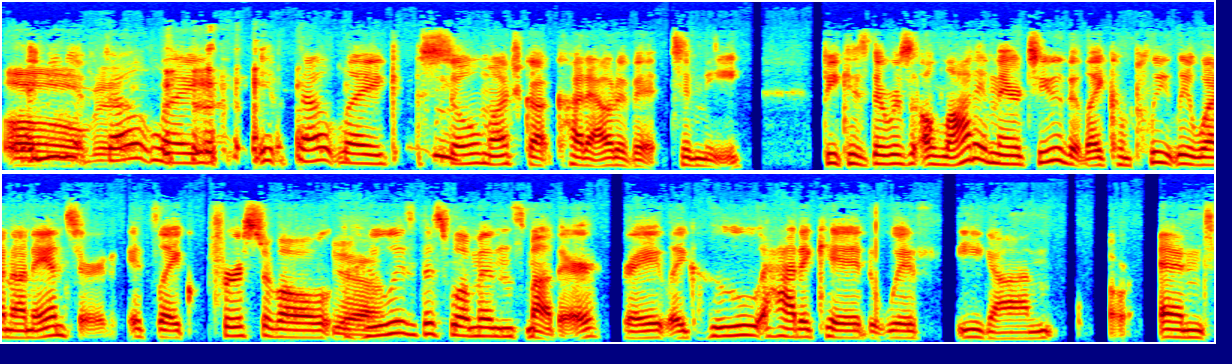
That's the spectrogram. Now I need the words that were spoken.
oh I mean, it oh, man. felt like it felt like so hmm. much got cut out of it to me because there was a lot in there too that like completely went unanswered. It's like, first of all, Yeah. who is this woman's mother, right? Like, who had a kid with Egon, and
